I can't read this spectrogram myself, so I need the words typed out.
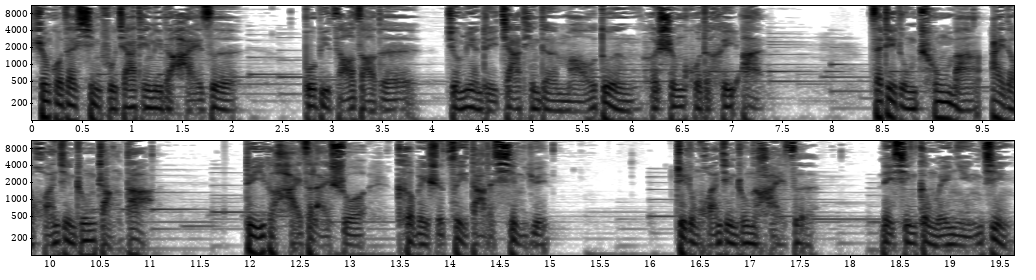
生活在幸福家庭里的孩子，不必早早的就面对家庭的矛盾和生活的黑暗，在这种充满爱的环境中长大，对一个孩子来说可谓是最大的幸运。这种环境中的孩子，内心更为宁静，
